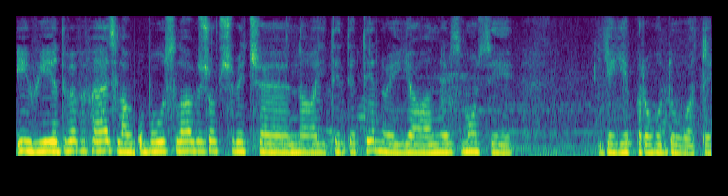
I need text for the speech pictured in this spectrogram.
І відвезла в Богослав, щоб швидше знайти дитину, і я не в змозі її прогодувати.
